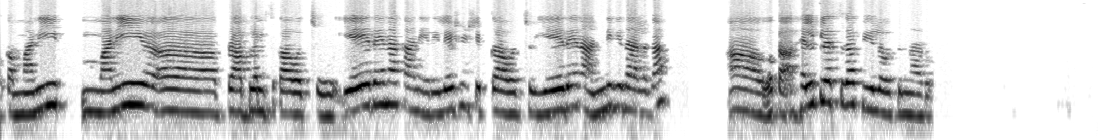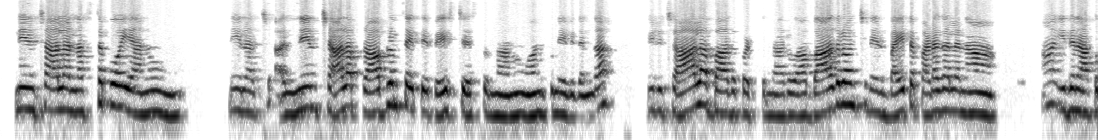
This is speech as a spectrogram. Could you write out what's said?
ఒక మనీ మనీ ప్రాబ్లమ్స్ కావచ్చు ఏదైనా కానీ రిలేషన్షిప్ కావచ్చు ఏదైనా అన్ని విధాలుగా ఆ ఒక హెల్ప్లెస్గా ఫీల్ అవుతున్నారు. నేను చాలా నష్టపోయాను. నేను నేను చాలా ప్రాబ్లమ్స్ అయితే ఫేస్ చేస్తున్నాను అనుకునే విధంగా వీళ్ళు చాలా బాధపడుతున్నారు. ఆ బాధలోంచి నేను బయట పడగలనా? ఇది నాకు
